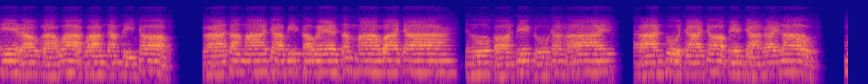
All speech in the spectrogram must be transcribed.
นี้เรากล่าวว่าความดำริชอบกาตมาจะภิกเวสัมมาวาจาดูก่อนภิกษุทั้งหลาย การพูดจาชอบเป็นอย่างไรเล่า โม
